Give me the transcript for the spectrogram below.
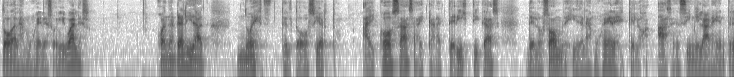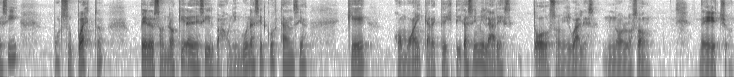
todas las mujeres son iguales, cuando en realidad no es del todo cierto. Hay cosas, hay características de los hombres y de las mujeres que los hacen similares entre sí, por supuesto, pero eso no quiere decir bajo ninguna circunstancia que como hay características similares, todos son iguales, no lo son. De hecho,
